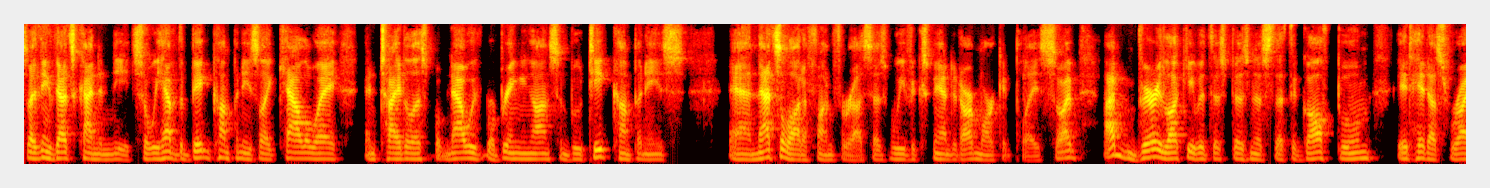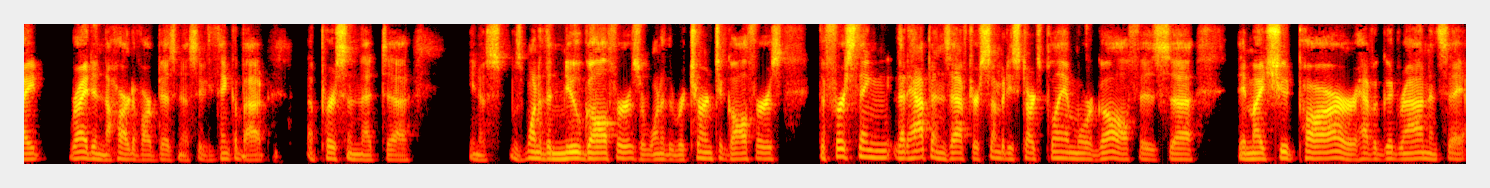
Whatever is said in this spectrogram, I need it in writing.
so I think that's kind of neat. So we have the big companies like Callaway and Titleist, but now we are bringing on some boutique companies, and that's a lot of fun for us as we've expanded our marketplace. So I'm I'm very lucky with this business that the golf boom it hit us right right in the heart of our business. If you think about a person that uh, you know was one of the new golfers or one of the return to golfers the first thing that happens after somebody starts playing more golf is uh, they might shoot par or have a good round and say,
